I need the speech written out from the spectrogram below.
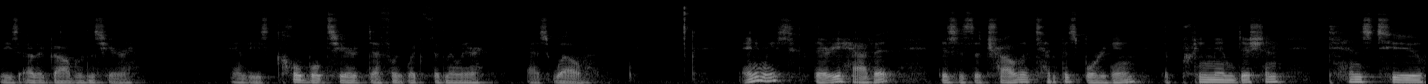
these other goblins here. And these kobolds here definitely look familiar as well. Anyways, there you have it. This is the Trial of Tempus board game. The premium edition tends to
